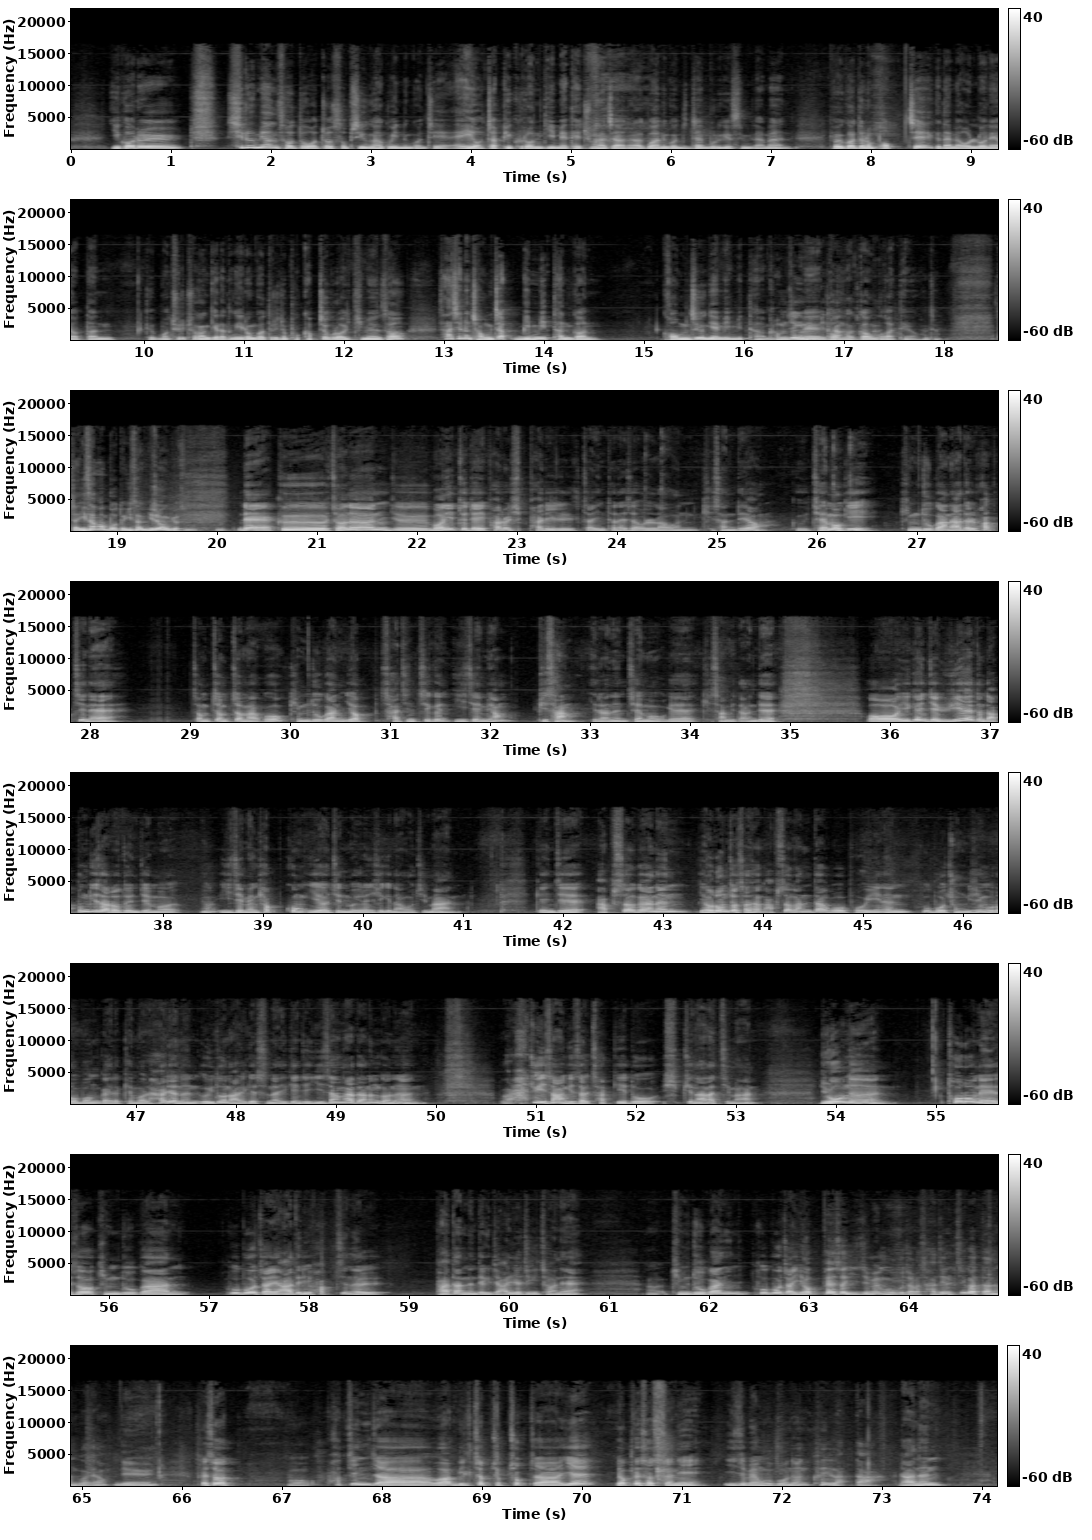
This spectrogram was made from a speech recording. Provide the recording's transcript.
이거를 싫으면서도 어쩔 수 없이 응하고 있는 건지 에이 어차피 그런 김에 대충 하자라고 하는 건지 잘 모르겠습니다만 결과적으로는 법제 그다음에 언론의 어떤 그 뭐 출입처 관계라든가 이런 것들이 좀 복합적으로 얽히면서 사실은 정작 밋밋한 건 검증의 밋밋함 검증의 네, 밋밋한 더 거죠. 가까운 것 같아요. 그죠? 자 이상한 보도 이상 이정 교수님. 음. 네, 그 저는 이제 머니투데이 8월 18일자 인터넷에 올라온 기사인데요. 그 제목이 김두관 아들 확진에 점점점 하고 김두관 옆 사진 찍은 이재명 비상이라는 제목의 기사입니다. 근데 어 이게 이제 위에도 나쁜 기사로도 이제 뭐 어? 이재명 협공 이어진 뭐 이런 식이 나오지만 이게 이제 앞서가는 여론조사상 앞서간다고 보이는 후보 중심으로 뭔가 이렇게 뭘 하려는 의도는 알겠으나 이게 이제 이상하다는 거는 아주 이상한 기사를 찾기도 쉽진 않았지만 요는 토론회에서 김두관 후보자의 아들이 확진을 받았는데 이제 알려지기 전에 어, 김두관 후보자 옆에서 이재명 후보자가 사진을 찍었다는 거예요. 예. 그래서 어, 확진자와 밀접 접촉자의 옆에 섰으니 이재명 후보는 큰일 났다라는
